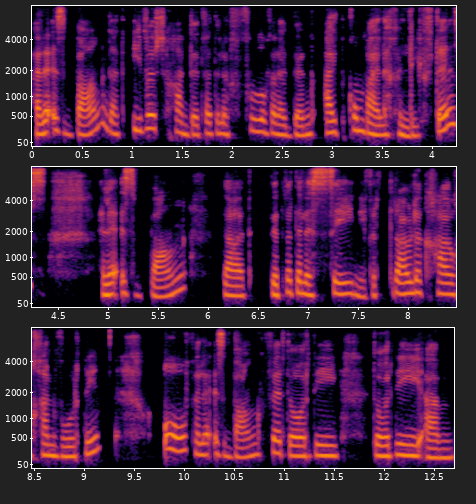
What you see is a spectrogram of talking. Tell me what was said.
Hulle is bang dat iewers gaan dit wat hulle voel of hulle dink uitkom by hulle geliefdes. Hulle is bang dat dit wat hulle sê nie vertroulik gehou gaan word nie of hulle is bang vir daardie daardie um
